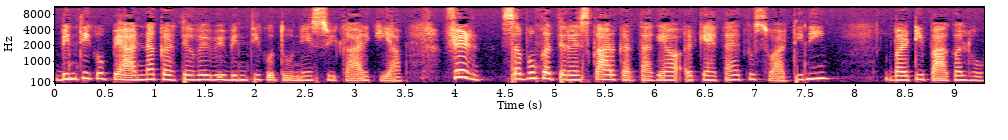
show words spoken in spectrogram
बिनती को प्यार न करते हुए भी बिनती को तूने स्वीकार किया। फिर सबों का तिरस्कार करता गया और कहता है, तू स्वार्थी नहीं बर्टी पागल हो,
